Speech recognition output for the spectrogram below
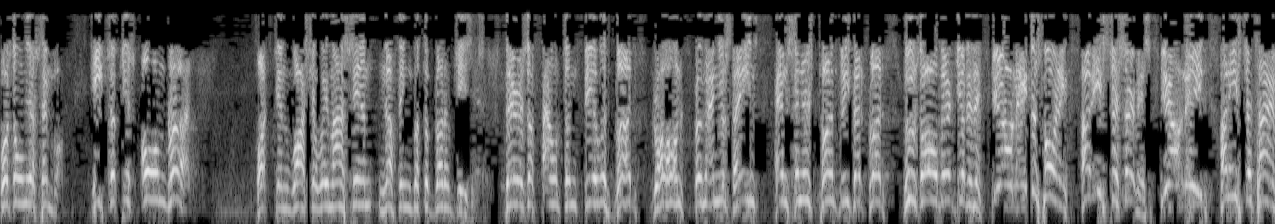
was only a symbol. He took his own blood. What can wash away my sin? Nothing but the blood of Jesus. There is a fountain filled with blood drawn from Emmanuel's veins, and sinners plunge beneath that flood, lose all their guiltiness. You don't need this morning an Easter service. You don't need an Easter time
